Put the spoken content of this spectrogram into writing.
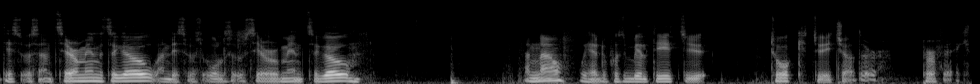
this was sent zero minutes ago and this was also zero minutes ago. And now we have the possibility to talk to each other. Perfect.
